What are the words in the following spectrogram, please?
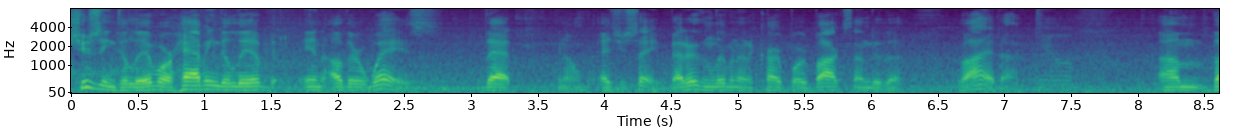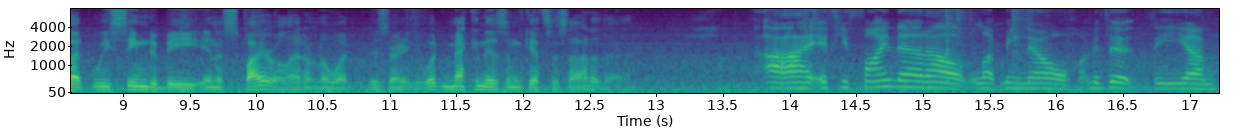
choosing to live or having to live in other ways that you know as you say better than living in a cardboard box under the viaduct. Um, but we seem to be in a spiral. I don't know what is there any, what mechanism gets us out of that Uh, if you find that out, let me know. I mean, the the um,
